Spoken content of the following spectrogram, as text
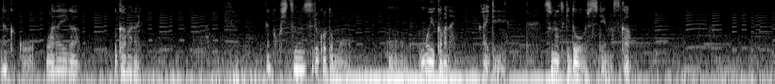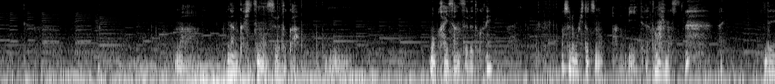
なんかこう、話題が浮かばない。なんかこう質問することも思い浮かばない。相手にね。そんな時どうしていますか？まあ、なんか質問するとか、うん、もう解散するとかね。まあ、それも一つのあのいい手だと思います。で、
